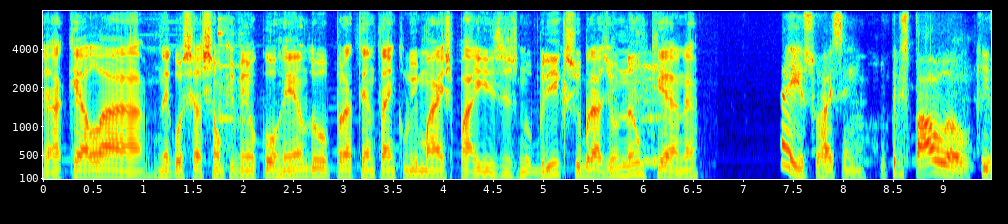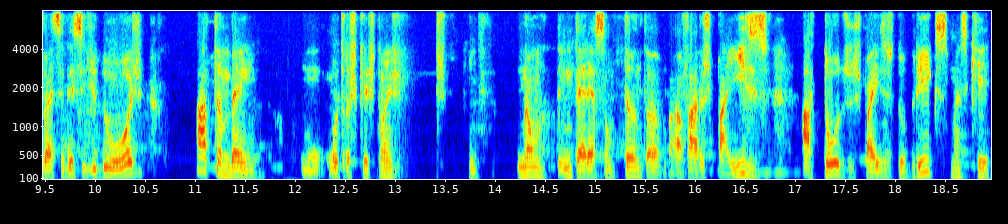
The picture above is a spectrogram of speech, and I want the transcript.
aquela negociação que vem ocorrendo para tentar incluir mais países no BRICS e o Brasil não quer, né? É isso, Heisen. O principal é o que vai ser decidido hoje. Há também hum, outras questões que não interessam tanto a, a vários países, a todos os países do BRICS, mas que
